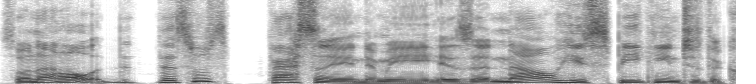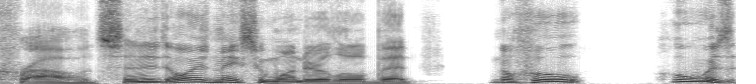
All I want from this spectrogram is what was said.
So now, this was fascinating to me is that now he's speaking to the crowds. And it always makes me wonder a little bit, you know, who, who was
